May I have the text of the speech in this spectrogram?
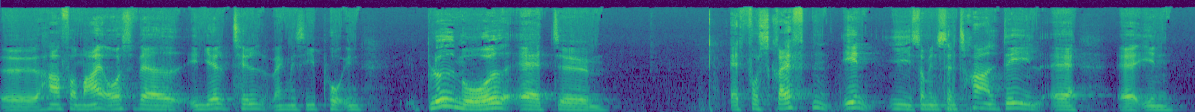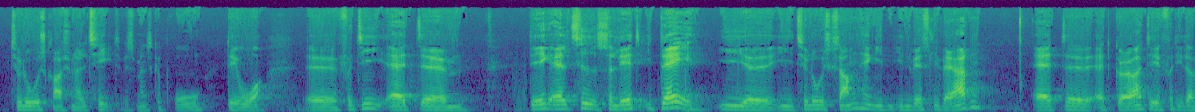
øh, har for mig også været en hjælp til, hvad kan man sige, på en blød måde at, øh, at få skriften ind i som en central del af, af en teologisk rationalitet, hvis man skal bruge det ord. Øh, fordi at øh, det er ikke altid så let i dag i, øh, i teologisk sammenhæng i den, i den vestlige verden at, øh, at gøre det, fordi der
